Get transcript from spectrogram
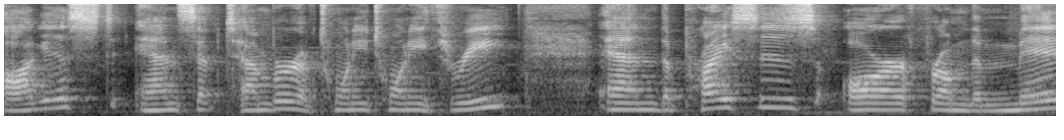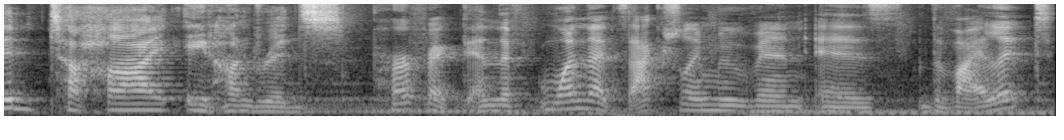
August and September of 2023, and the prices are from the mid to high 800s. Perfect. And the one that's actually move-in is the Violet,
